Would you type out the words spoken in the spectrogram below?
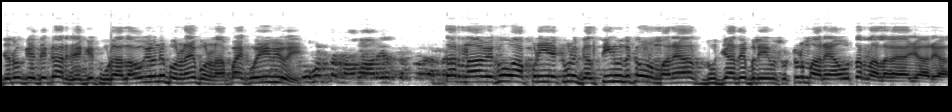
ਜਦੋਂ ਕਿਸੇ ਦੇ ਘਰ ਜਾ ਕੇ ਕੂੜਾ ਲਾਓਗੇ ਉਹਨੇ ਬੋਲਣਾ ਹੀ ਬੋਲਣਾ ਭਾਵੇਂ ਕੋਈ ਵੀ ਹੋਏ। ਹੁਣ ਧਰਨਾ ਮਾਰ ਰਿਹਾ ਸਰਕਾਰ ਧਰਨਾ ਵੇਖੋ ਆਪਣੀ ਇੱਕ ਹੁਣ ਗਲਤੀ ਨੂੰ ਲੁਕਾਉਣ ਮਾਰਿਆ ਦੂਜਿਆਂ ਤੇ ਬਲੇਮ ਸੁੱਟਣ ਮਾਰਿਆ ਉਹ ਧਰਨਾ ਲਗਾਇਆ ਜਾ ਰਿਹਾ।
